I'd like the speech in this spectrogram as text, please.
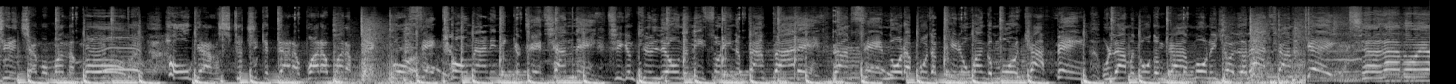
주인 잘못 만난 몸 호강시켜줄게 따라와라 와라 백볼 새콤 아니니까 괜찮네. 지금 들려오는 이 소리는 빵빠레. 밤새 놀아보자 필요한 건 more caffeine 올라면 오던가 문을 열려라 참게 살아 보여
